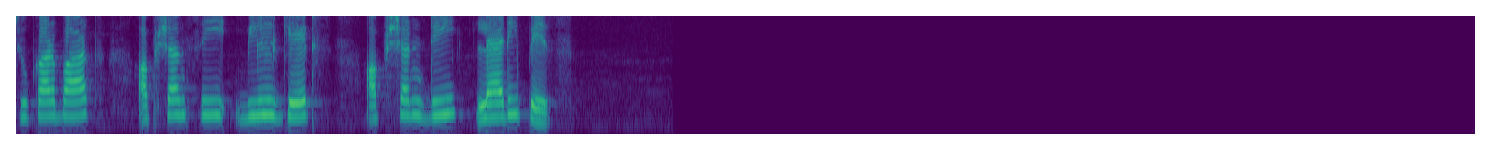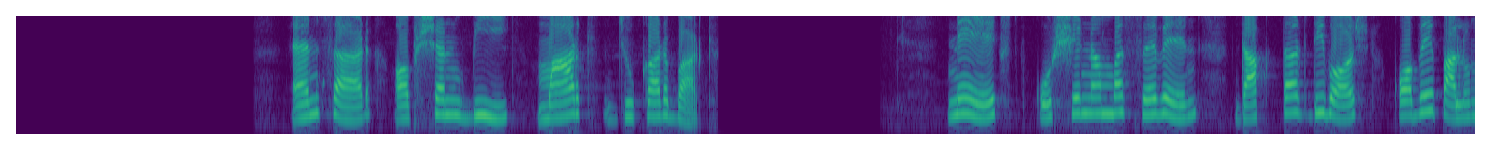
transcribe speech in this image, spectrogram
Zuckerberg, option C, Bill Gates, option D, Larry Page answer option B Mark Zuckerberg next question number seven ডাক্তার দিবস কবে পালন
